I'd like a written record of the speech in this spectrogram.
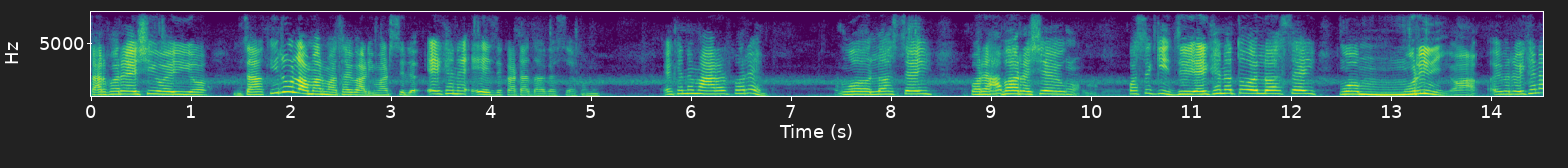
তারপরে এসে ওই জাকিরুল আমার মাথায় বাড়ি মারছিল। এখানে এই যে কাটা দাগ আছে এখনও। এখানে মারার পরে ও লসেই পরে আবার এসে কছে কি যে এইখানে তো ওই লসেই ও মরিনি। এবার ওইখানে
